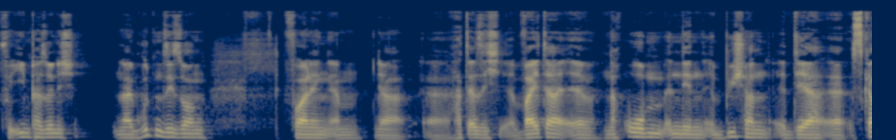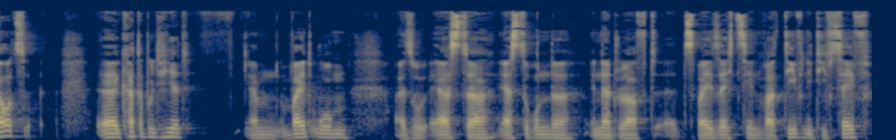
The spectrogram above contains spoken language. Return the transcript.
für ihn persönlich einer guten Saison vor allen Dingen ähm, ja, äh, hat er sich weiter äh, nach oben in den Büchern der äh, Scouts äh, katapultiert, ähm, weit oben. Also erster, erste Runde in der Draft 2016 äh, war definitiv safe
